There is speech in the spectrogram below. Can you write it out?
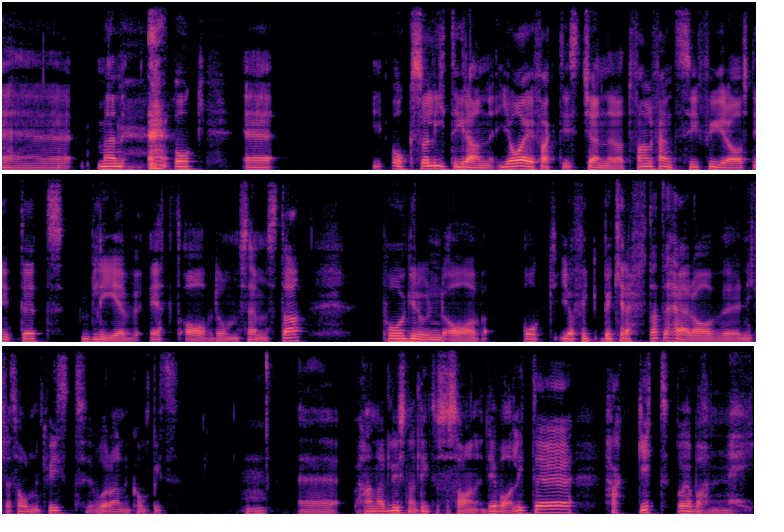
eh, men, och eh, också lite grann, jag är faktiskt känner att Final Fantasy 4 avsnittet blev ett av de sämsta på grund av och jag fick bekräftat det här av eh, Niklas Holmqvist, våran kompis. Eh, han hade lyssnat lite och så sa han det var lite hackigt och jag bara nej.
